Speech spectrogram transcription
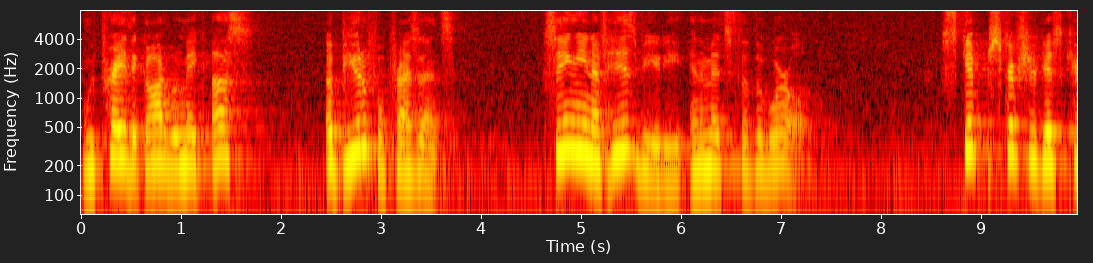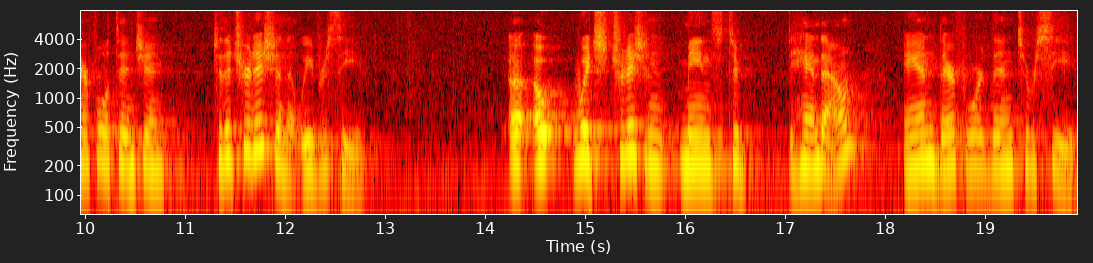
We pray that God would make us a beautiful presence, singing of His beauty in the midst of the world. Scripture gives careful attention to the tradition that we've received, uh, oh, which tradition means to, to hand down and therefore then to receive.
